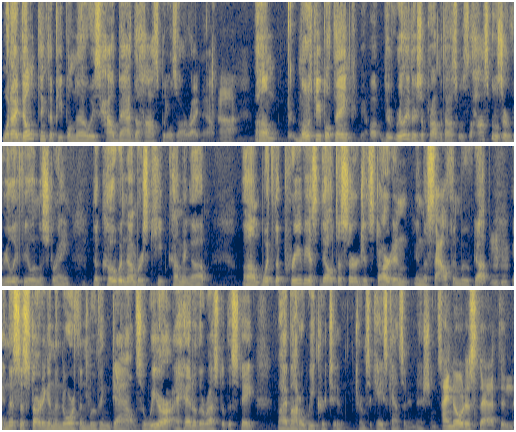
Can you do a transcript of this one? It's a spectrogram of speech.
What I don't think that people know is how bad the hospitals are right now. Ah. Um, most people think uh, really there's a problem with the hospitals. The hospitals are really feeling the strain. The COVID numbers keep coming up. Um, with the previous Delta surge, it started in, in the south and moved up, mm-hmm. and this is starting in the north and moving down. So we are ahead of the rest of the state by about a week or two in terms of case counts and admissions. I noticed that in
